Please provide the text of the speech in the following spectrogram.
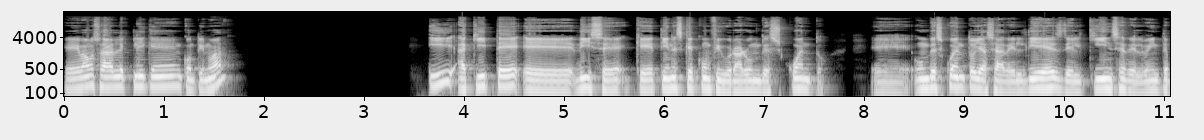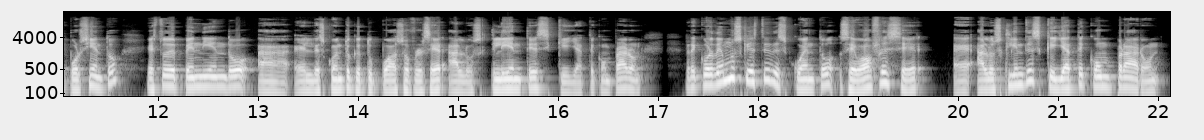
vamos a darle clic en continuar. Y aquí te eh, dice que tienes que configurar un descuento. Eh, un descuento ya sea del 10, del 15, del 20%. Esto dependiendo a el descuento que tú puedas ofrecer a los clientes que ya te compraron. Recordemos que este descuento se va a ofrecer eh, a los clientes que ya te compraron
